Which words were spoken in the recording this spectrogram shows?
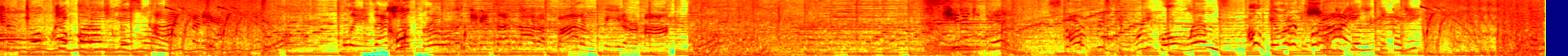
피를 쪽쪽 빨아주겠어. Huh? 힐해줄게. Starfish can regrow limbs. I'll give it a 실드 try. 깨질 때까지. 일단은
